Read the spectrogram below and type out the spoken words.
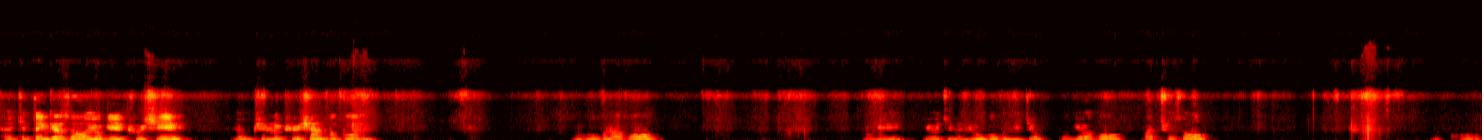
자 이렇게 당겨서 여기 표시 연필로 표시한 부분 이 부분하고 여기 이어지는 이 부분이죠. 여기하고 맞춰서 놓고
